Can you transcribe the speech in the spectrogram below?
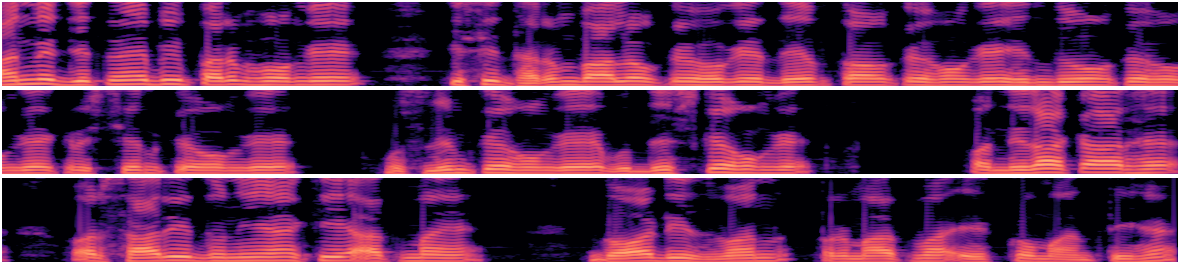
अन्य जितने भी पर्व होंगे, किसी धर्म वालों के होंगे, देवताओं के होंगे, हिंदुओं के होंगे, क्रिश्चियन के होंगे, मुस्लिम के होंगे, बुद्धिस्ट के होंगे, और निराकार है, और सारी दुनिया की आत्माएँ गॉड इज़ वन परमात्मा एक को मानती हैं,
